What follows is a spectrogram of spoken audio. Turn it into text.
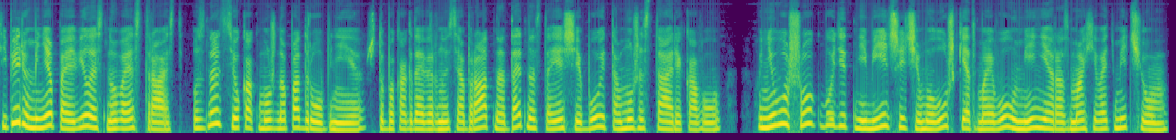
Теперь у меня появилась новая страсть – узнать все как можно подробнее, чтобы, когда вернусь обратно, дать настоящий бой тому же Старикову. У него шок будет не меньше, чем у Лушки от моего умения размахивать мечом.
